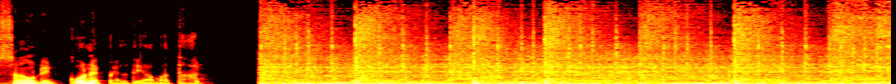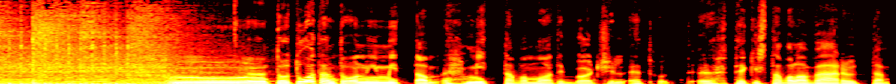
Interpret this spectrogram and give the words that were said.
soundin konepelti avataan. Mm, tuo tuotanto on niin mitta, mittava Martin Birchill, että eh, tekisi tavallaan vääryyttä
